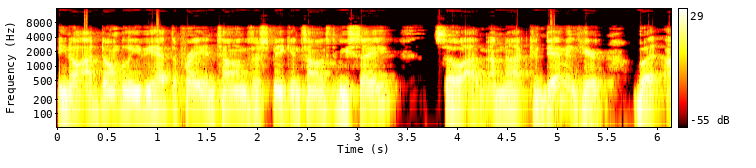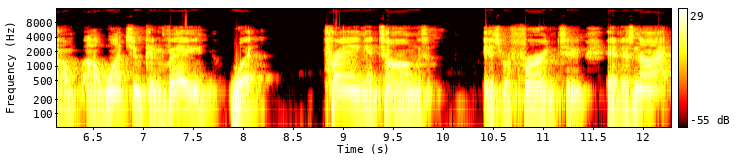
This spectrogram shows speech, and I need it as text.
you know I don't believe you have to pray in tongues or speak in tongues to be saved. So I'm, I'm not condemning here, but I, I want to convey what praying in tongues is referring to. It is not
